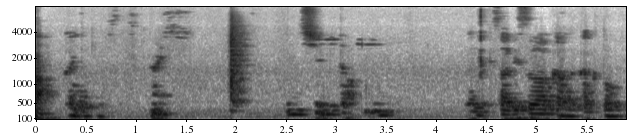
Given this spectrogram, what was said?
あ、書いておきました。練習見た。うん。なんだっけ、サービスワーカーが書くと、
